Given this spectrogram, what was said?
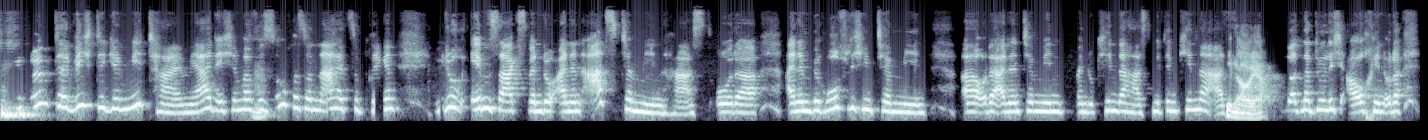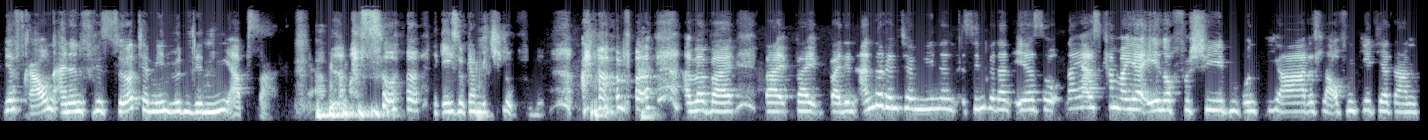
berühmte, wichtige Me-Time, ja, die ich immer hm. versuche, so nahe zu bringen. Wie du eben sagst, wenn du einen Arzttermin hast oder einen beruflichen Termin äh, oder einen Termin, wenn du Kinder hast, mit dem Kinderarzt. Genau, ja. Dort natürlich auch hin. Oder wir Frauen einen Friseurtermin würden wir nie absagen. Ja, also, da gehe ich sogar mit Schnupfen. Aber, aber bei, bei, bei, bei den anderen Terminen sind wir dann eher so, naja, das kann man ja eh noch verschieben und ja, das Laufen geht ja dann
